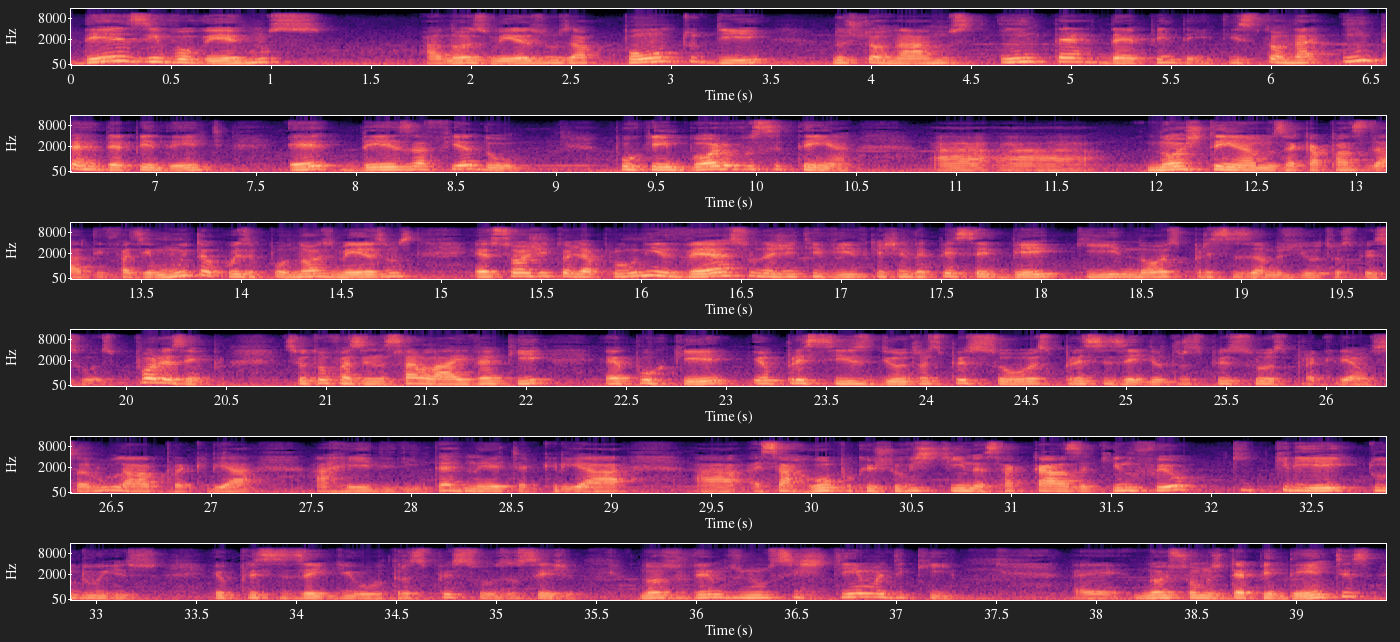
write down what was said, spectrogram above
desenvolvermos a nós mesmos a ponto de nos tornarmos interdependentes. E se tornar interdependente é desafiador, porque embora você tenha a, a, nós tenhamos a capacidade de fazer muita coisa por nós mesmos, é só a gente olhar para o universo onde a gente vive que a gente vai perceber que nós precisamos de outras pessoas. Por exemplo, se eu estou fazendo essa live aqui, é porque eu preciso de outras pessoas, precisei de outras pessoas para criar um celular, para criar a rede de internet, a criar a, essa roupa que eu estou vestindo, essa casa aqui. Não fui eu que criei tudo isso. Eu precisei de outras pessoas. Ou seja, nós vivemos num sistema de que é, nós somos dependentes,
